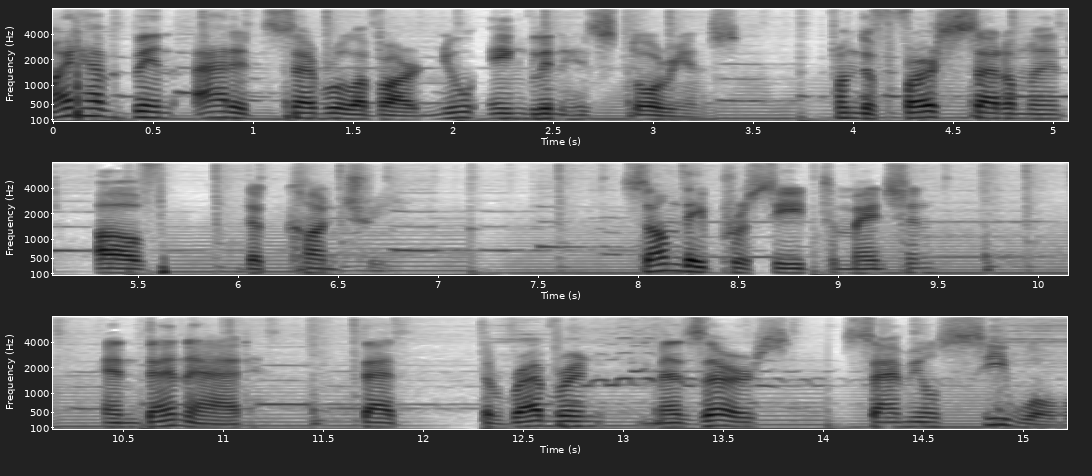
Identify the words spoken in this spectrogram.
might have been added several of our New England historians from the first settlement of the country. Some they proceed to mention and then add that the Reverend Messrs. Samuel Sewall,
